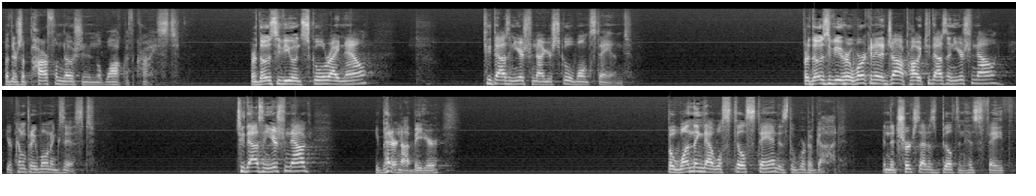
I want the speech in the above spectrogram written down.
But there's a powerful notion in the walk with Christ for those of you in school right now, 2,000 years from now, your school won't stand. For those of you who are working in a job, probably 2,000 years from now, your company won't exist. 2,000 years from now, you better not be here. But one thing that will still stand is the Word of God and the church that is built in His faith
